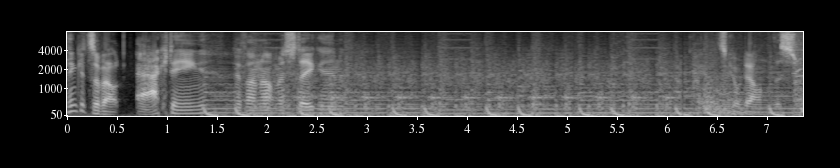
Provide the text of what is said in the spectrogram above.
Think I think it's about acting, if I'm not mistaken. Okay, let's go down this way.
